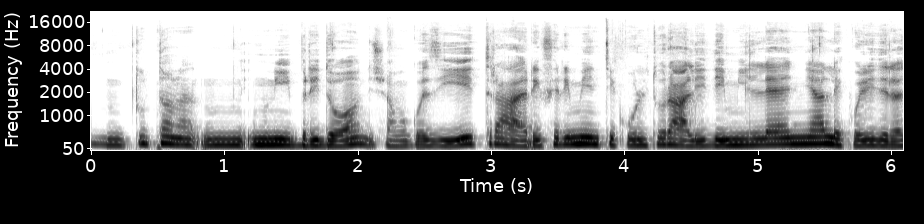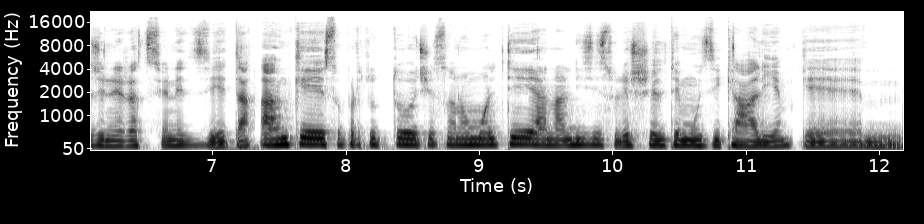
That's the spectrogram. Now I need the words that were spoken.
mm, tutto un ibrido, diciamo così, tra riferimenti culturali dei millennial e quelli della della generazione Z. Anche e soprattutto ci sono molte analisi sulle scelte musicali che mm,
